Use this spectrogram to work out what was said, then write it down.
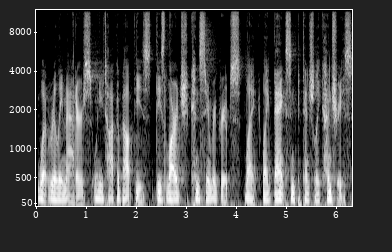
what really matters when you talk about these these large consumer groups like like banks and potentially countries.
